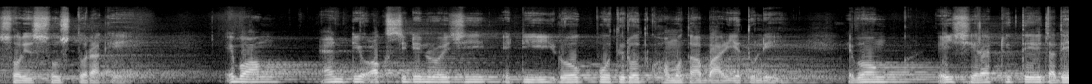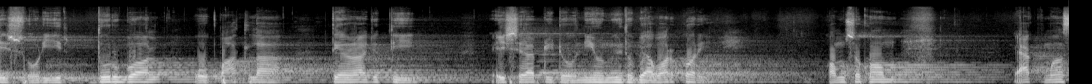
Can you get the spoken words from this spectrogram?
শরীর সুস্থ রাখে। এবং অ্যান্টিঅক্সিডেন্ট রয়েছে, এটি রোগ প্রতিরোধ ক্ষমতা বাড়িয়ে তোলে। এবং এই সিরাপটিতে যাদের শরীর দুর্বল ও পাতলা, তেনারা যদি এই সিরাপটিও নিয়মিত ব্যবহার করে কমসে কম এক মাস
